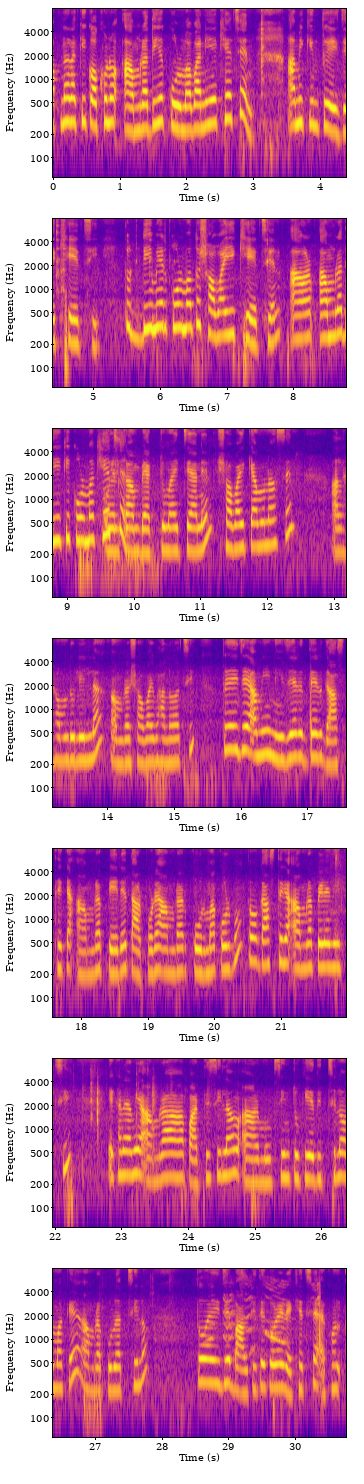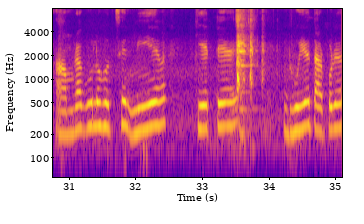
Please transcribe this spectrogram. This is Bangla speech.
আপনারা কি কখনো আমড়া দিয়ে কোরমা বানিয়ে খেয়েছেন? আমি কিন্তু এই যে খেয়েছি। তো ডিমের কোরমা তো সবাই খেয়েছেন। আর আমরা দিয়ে কি কোরমা খেয়েছেন? Welcome back to my channel সবাই কেমন আছেন? আলহামদুলিল্লাহ, আমরা সবাই ভালো আছি। তো এই যে আমি নিজেদের গাছ থেকে আমরা পেরে তারপরে আমরার কোরমা করব। তো গাছ থেকে আমরা পেরে নিচ্ছি। এখানে আমি আমরা পারতেছিলাম আর মুখসিন টুকিয়ে দিচ্ছিল আমাকে, আমরা কুড়াচ্ছিল। তো এই যে বালতিতে করে রেখেছে, এখন আমরাগুলো হচ্ছে নিয়ে কেটে ধুয়ে তারপরে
